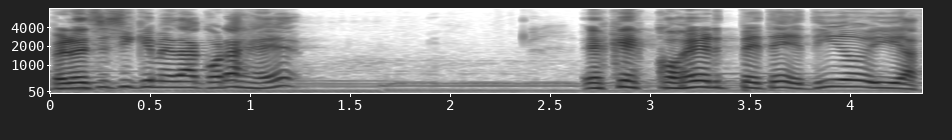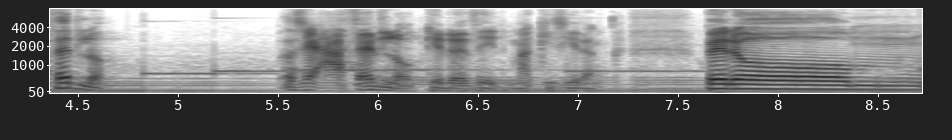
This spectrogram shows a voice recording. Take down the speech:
Pero ese sí que me da coraje, ¿eh? Es que escoger PT, tío, y hacerlo. O sea, hacerlo, quiero decir, más quisieran. Pero. mm,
